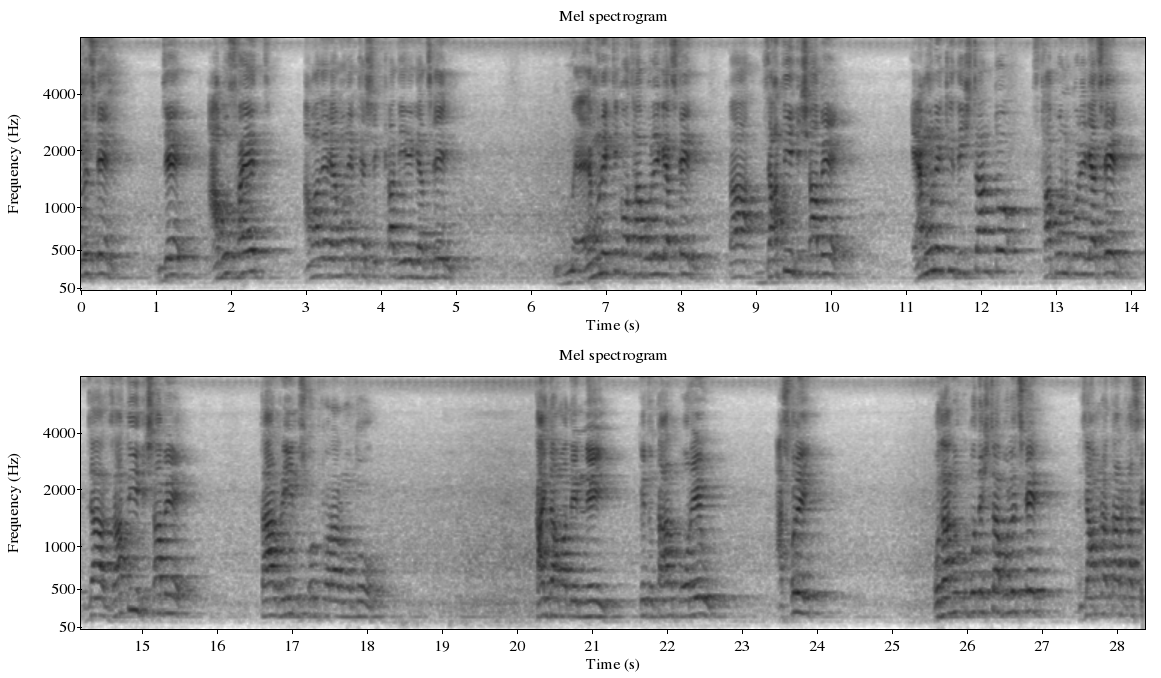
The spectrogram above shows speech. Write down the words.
বলেছেন যে আবু সাহেদ আমাদের এমন একটা শিক্ষা দিয়ে গেছেন, এমন একটি কথা বলে গেছেন তা জাতি হিসাবে এমন একটি দৃষ্টান্ত স্থাপন করে গেছেন যা জাতি হিসাবে তার ঋণ শোধ করার মতো কায়দা আমাদের নেই। কিন্তু তারপরেও আসলেই প্রধান উপদেষ্টা বলেছেন যে আমরা তার কাছে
